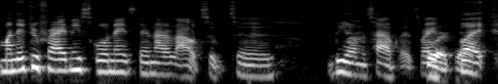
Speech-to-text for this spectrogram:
Monday through Friday, school nights, they're not allowed to to be on the tablets, right? Correct, right. But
